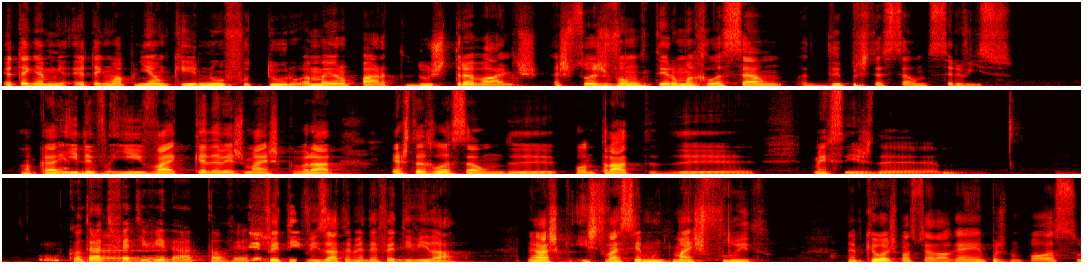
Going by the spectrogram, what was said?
Eu tenho, minha, eu tenho uma opinião que no futuro a maior parte dos trabalhos as pessoas vão ter uma relação de prestação de serviço, ok? É. E, e vai cada vez mais quebrar esta relação de contrato de como é que se diz de contrato de uh, efetividade, talvez. Efetivo, exatamente, efetividade. Eu acho que isto vai ser muito mais fluido. Né? Porque hoje posso precisar de alguém, depois não posso.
